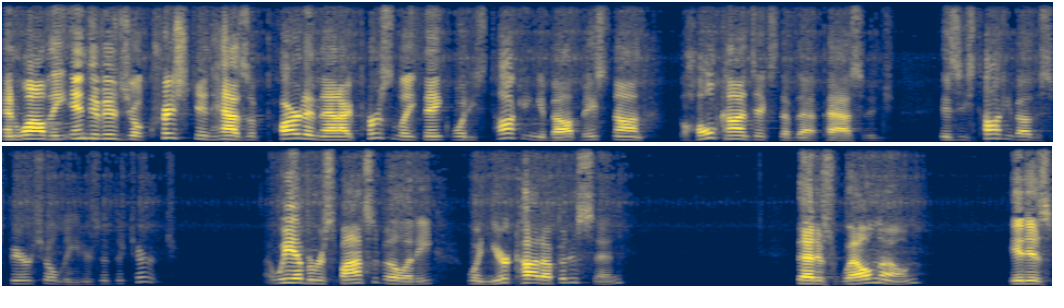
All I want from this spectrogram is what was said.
And while the individual Christian has a part in that, I personally think what he's talking about, based on the whole context of that passage, is he's talking about the spiritual leaders of the church. We have a responsibility when you're caught up in a sin that is well known, it is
